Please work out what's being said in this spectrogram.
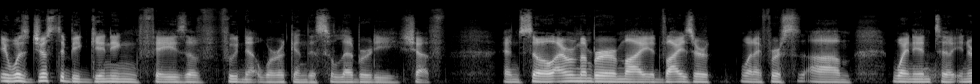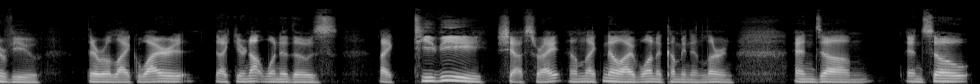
it was just the beginning phase of Food Network and the celebrity chef. And so I remember my advisor when I first um, went in to interview, they were like, "Why are like you're not one of those like TV chefs, right?" And I'm like, "No, I want to come in and learn." And um, and so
